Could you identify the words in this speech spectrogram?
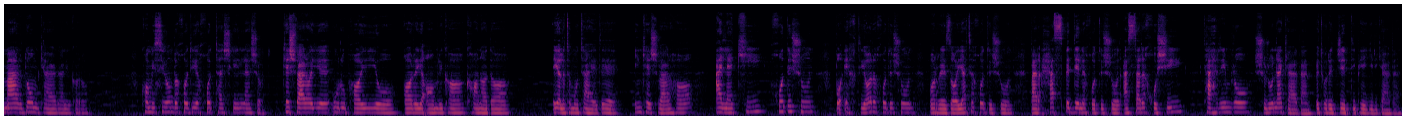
مردم کردن این کارو. کمیسیون به خودی خود تشکیل نشد. کشورهای اروپایی و قاره آمریکا، کانادا، ایالات متحده این کشورها علکی خودشون با اختیار خودشون با رضایت خودشون بر حسب دل خودشون از سر خوشی تحریم رو شروع نکردن به طور جدی پیگیری کردن.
